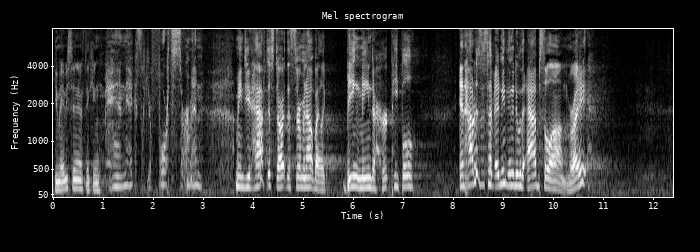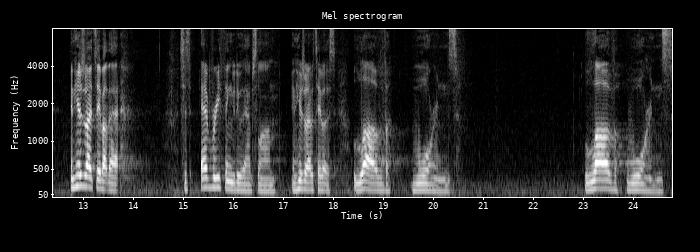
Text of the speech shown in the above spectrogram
you may be sitting there thinking, man, Nick, it's like your fourth sermon. I mean, do you have to start this sermon out by like being mean to hurt people? And how does this have anything to do with Absalom, right? And here's what I'd say about that this has everything to do with Absalom. And here's what I would say about this love warns. Love warns.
